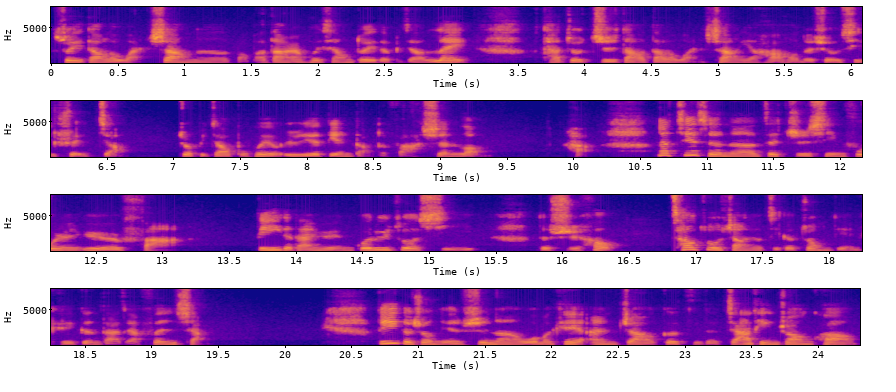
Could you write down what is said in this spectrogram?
所以到了晚上呢，宝宝当然会相对的比较累，他就知道到了晚上要好好的休息睡觉，就比较不会有日夜颠倒的发生了。那接着呢，在执行夫人育儿法第一个单元规律作息的时候，操作上有几个重点可以跟大家分享。第一个重点是呢，我们可以按照各自的家庭状况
